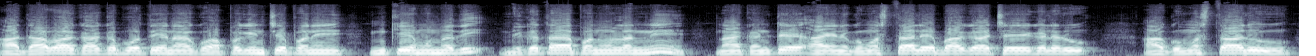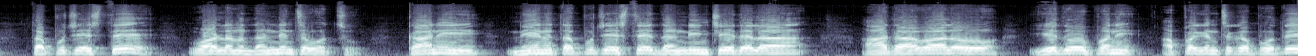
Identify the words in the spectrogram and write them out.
ఆ దావా కాకపోతే నాకు అప్పగించే పని ఇంకేమున్నది? మిగతా పనులన్నీ నాకంటే ఆయన గుమస్తాలే బాగా చేయగలరు. ఆ గుమస్తాలు తప్పు చేస్తే వాళ్ళను దండించవచ్చు. కానీ నేను తప్పు చేస్తే దండించేదెలా? ఆ దావాలో ఏదో పని అప్పగించకపోతే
